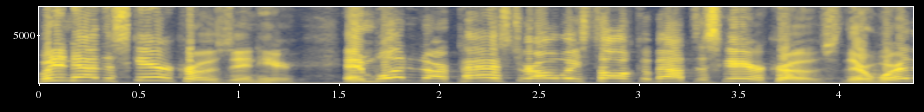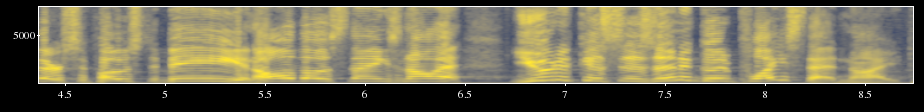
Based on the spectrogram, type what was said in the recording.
We didn't have the scarecrows in here. And what did our pastor always talk about the scarecrows? They're where they're supposed to be and all those things and all that. Eutychus is in a good place that night.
